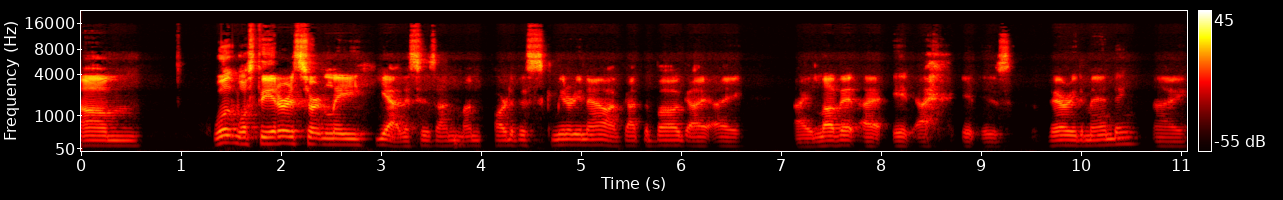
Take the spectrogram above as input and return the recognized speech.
Um, well, well, theater is certainly yeah. This is I'm I'm part of this community now. I've got the bug. I I, I love it. I it I, it is very demanding. I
